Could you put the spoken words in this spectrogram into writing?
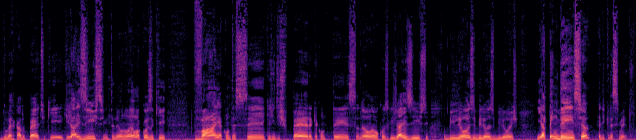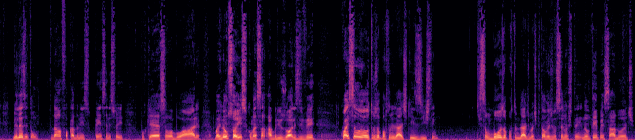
do mercado pet que, que já existe, entendeu? Não é uma coisa que vai acontecer, que a gente espera que aconteça. Não, é uma coisa que já existe, bilhões e bilhões e bilhões, e a tendência é de crescimento. Beleza? Então dá uma focada nisso, pensa nisso aí, porque essa é uma boa área. Mas não só isso, começa a abrir os olhos e ver quais são outras oportunidades que existem, que são boas oportunidades, mas que talvez você não tenha, pensado antes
